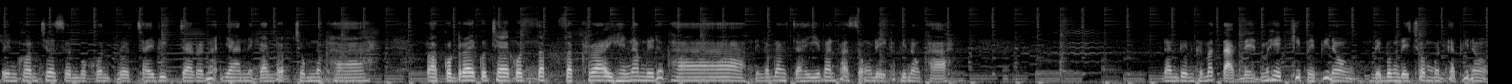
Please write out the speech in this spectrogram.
เป็นความเชื่อส่วนบุคคลโปรดใช้วิจารณญาณในการรับชมนะคะ ฝากกดไลค์กดแชร์กด subscribe ให้นำเลยนะคะเป็นกำลังใจให้บ้านพระสองเดชกับพี่น้องค่ะ ดันดนขึ้นมาตากแดดมาเฮ็ดคลิปให้พี่น้องได้เบิ่งได้ชมกันกับพี่น้อง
